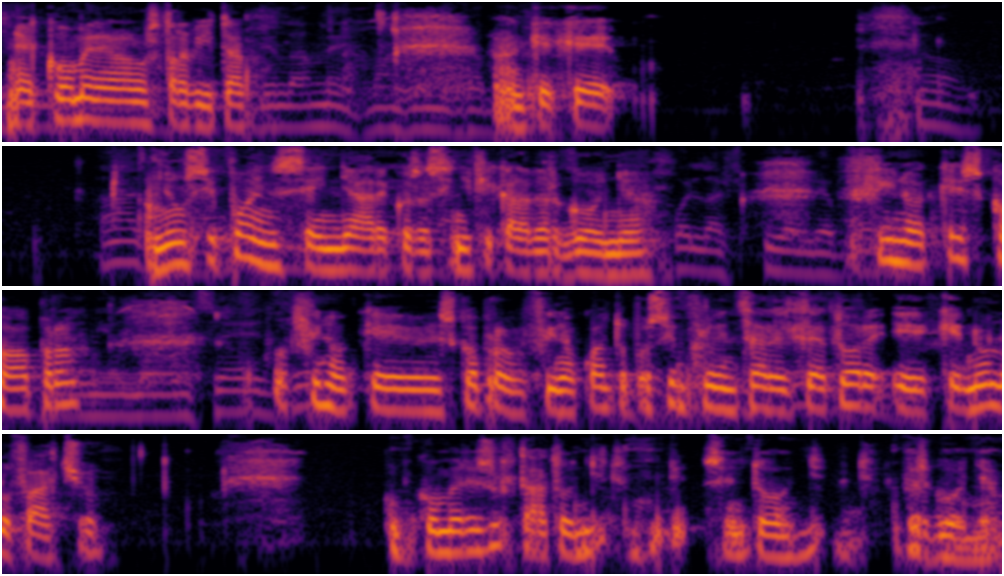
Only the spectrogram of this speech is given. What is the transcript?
È come nella nostra vita, anche che non si può insegnare cosa significa la vergogna fino a che scopro, fino a che scopro fino a quanto posso influenzare il creatore e che non lo faccio. Come risultato sento vergogna.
